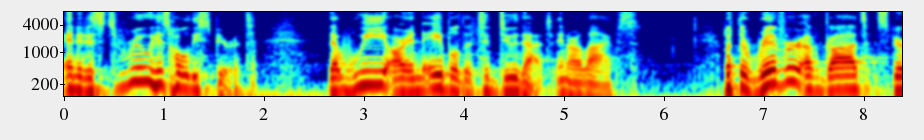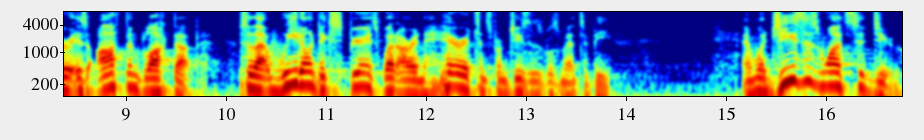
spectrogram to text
And it is through His Holy Spirit that we are enabled to do that in our lives. But the river of God's Spirit is often blocked up so that we don't experience what our inheritance from Jesus was meant to be. And what Jesus wants to do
